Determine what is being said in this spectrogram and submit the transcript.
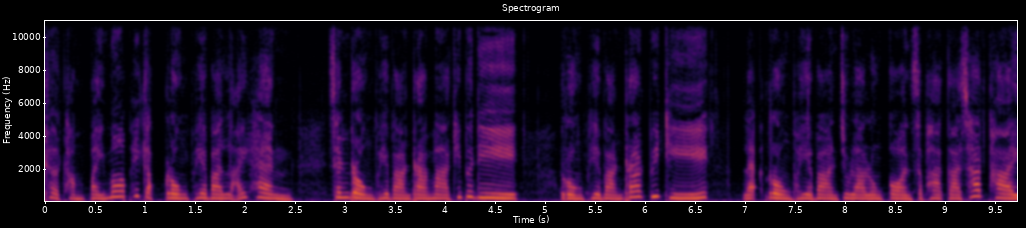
เธอทำไปมอบให้กับโรงพยาบาลหลายแห่ง เช่นโรงพยาบาลรามาธิบดี โรงพยาบาลราชวิถี และโรงพยาบาลจุฬาลงกรณ์สภากาชาติไทย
